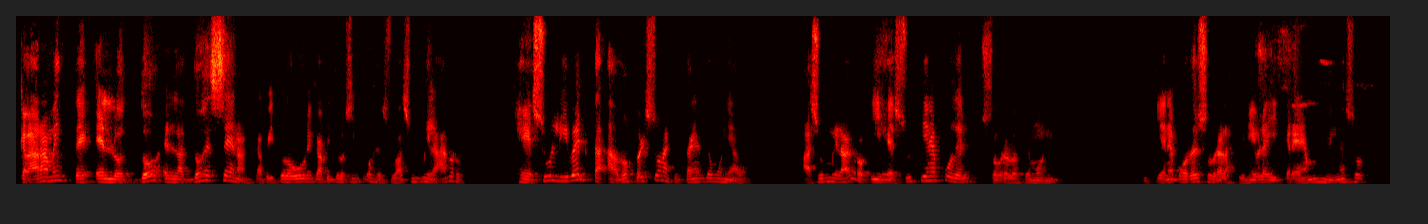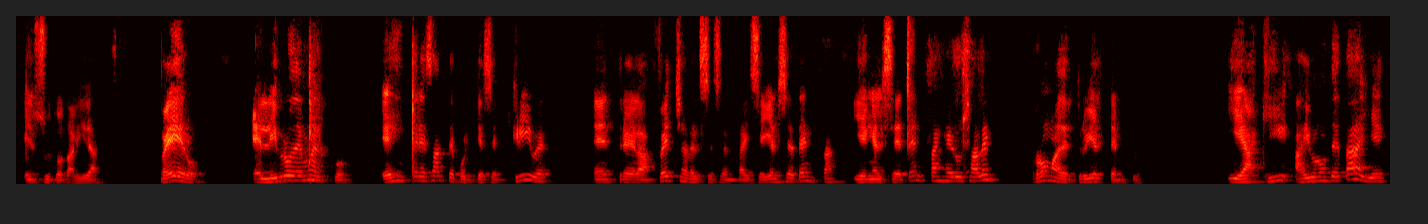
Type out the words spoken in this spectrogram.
claramente en, los dos, en las dos escenas, capítulo 1 y capítulo 5, Jesús hace un milagro. Jesús liberta a dos personas que están endemoniadas. Hace un milagro. Y Jesús tiene poder sobre los demonios. Y tiene poder sobre las tinieblas y creemos en eso en su totalidad. Pero el libro de Marcos es interesante porque se escribe entre la fecha del 66 y el 70, y en el 70 en Jerusalén, Roma destruye el templo. Y aquí hay unos detalles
